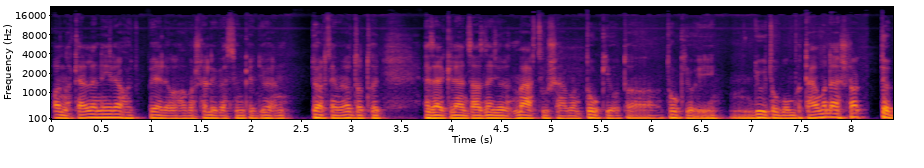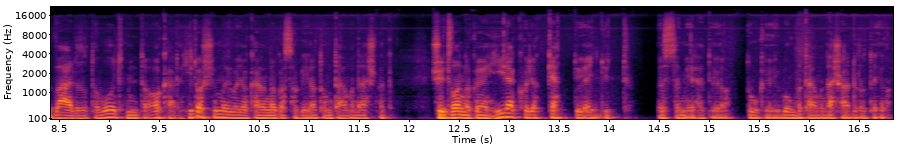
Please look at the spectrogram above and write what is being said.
annak ellenére, hogy például, ha most előveszünk egy olyan történelmi adatot, hogy 1945 márciusában Tokiót a tokiói gyújtóbomba támadásnak több áldozata volt, mint a, akár a Hiroshima vagy akár a Nagasaki atomtámadásnak. Sőt, vannak olyan hírek, hogy a kettő együtt összemérhető a tókiai bombatámadás áldozataival.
